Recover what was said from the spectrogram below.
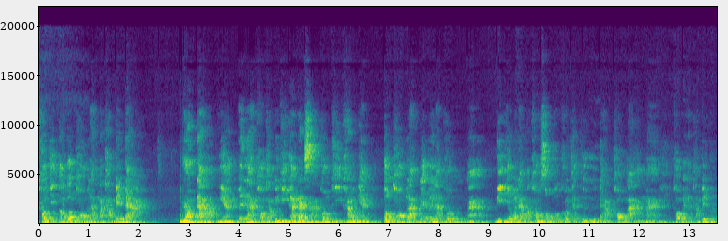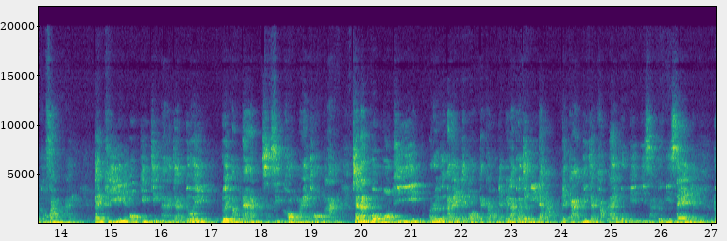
เขาจึงเอาต้นทองหลังมาทำเป็นดาบ มีเทวดามาเข้าทรงพวกเขาจะถือดาบทองหลางมา เขาก็จะทำเป็นเหมือนเขาฟังไป แต่ผีเนี่ยออกจริงๆนะอาจารย์ด้วยด้วยอำนาจศักดิ์สิทธิ์ของไม้ทองหลางฉะนั้นพวกหมอผีหรืออะไรแต่ก่อนแต่เก่าเนี่ยเวลาเขาจะมีดาบในการที่จะขับไล่พูดผีปีศาจหรือมีแส้เนี่ยโด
